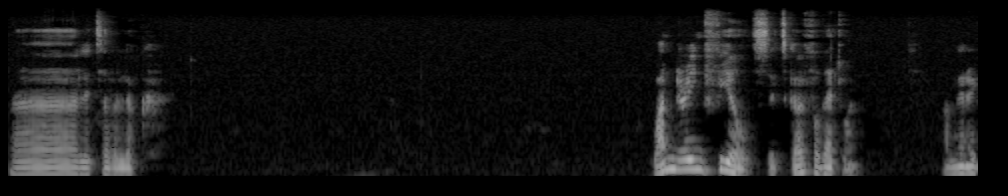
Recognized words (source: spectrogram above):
uh, let's have a look. Wandering Fields. Let's go for that one. I'm going to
